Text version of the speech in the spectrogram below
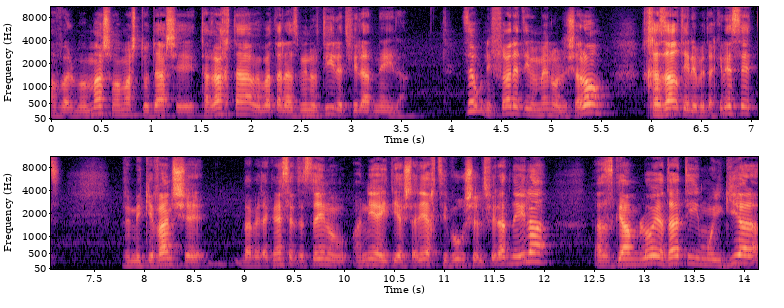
אבל ממש ממש תודה שטרחת ובאת להזמין אותי לתפילת נעילה. זהו, נפרדתי ממנו לשלום, חזרתי לבית הכנסת, ומכיוון שבבית הכנסת אצלנו אני הייתי השליח ציבור של תפילת נעילה, אז גם לא ידעתי אם הוא הגיע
